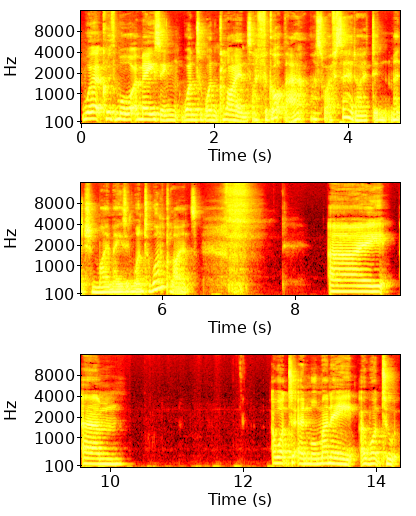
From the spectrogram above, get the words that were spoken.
work with more amazing one to one clients. I forgot that. That's what I've said. I didn't mention my amazing one to one clients. I um I want to earn more money. I want to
